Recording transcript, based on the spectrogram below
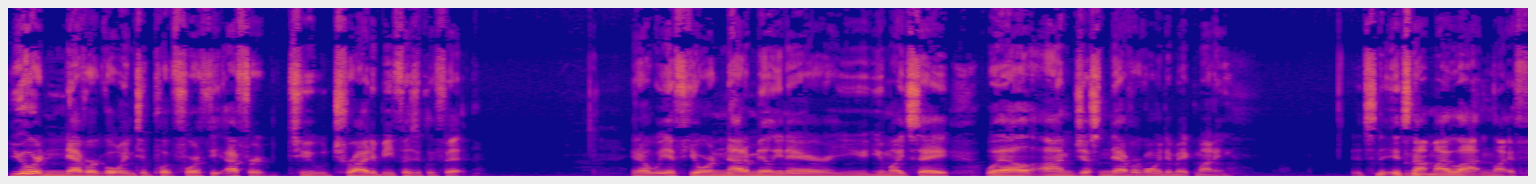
you are never going to put forth the effort to try to be physically fit you know, if you're not a millionaire, you, you might say, well, I'm just never going to make money. It's, it's not my lot in life.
